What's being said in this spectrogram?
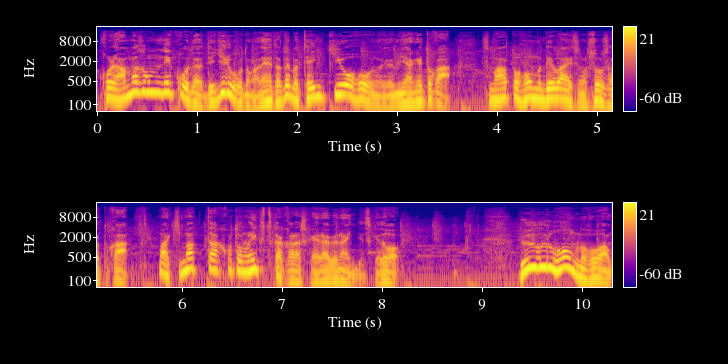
これ Amazon エコーではできることがね、例えば天気予報の読み上げとか、スマートフォームデバイスの操作とか、まあ決まったことのいくつかからしか選べないんですけど、Google ホームの方は、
